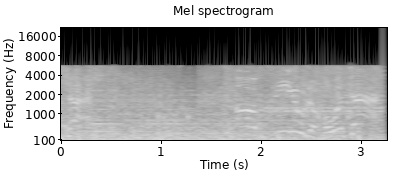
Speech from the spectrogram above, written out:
Attack. A beautiful attack.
